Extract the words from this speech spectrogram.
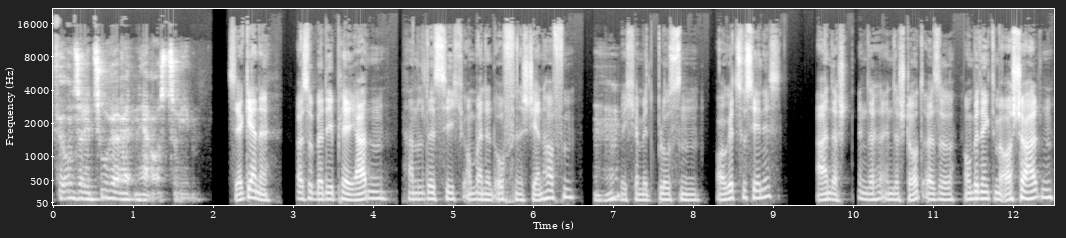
für unsere Zuhörenden herauszuheben. Sehr gerne. Also bei den Plejaden handelt es sich um einen offenen Sternhaufen, Mhm. welcher mit bloßem Auge zu sehen ist. Auch in der, in der, in der Stadt. Also unbedingt mal Ausschau halten,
